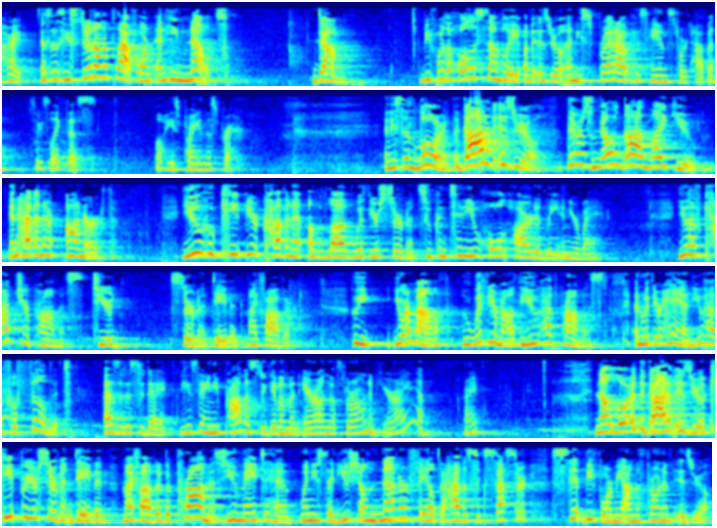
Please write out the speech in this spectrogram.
Alright, it says he stood on a platform and he knelt down before the whole assembly of Israel and he spread out his hands toward heaven. So he's like this while he's praying this prayer. And he said, Lord, the God of Israel, there is no God like you in heaven or on earth you who keep your covenant of love with your servants, who continue wholeheartedly in your way. You have kept your promise to your servant David, my father, who your mouth, who with your mouth you have promised, and with your hand you have fulfilled it as it is today. He's saying you promised to give him an heir on the throne, and here I am, right? Now Lord, the God of Israel, keep for your servant David, my father, the promise you made to him when you said, you shall never fail to have a successor sit before me on the throne of Israel.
